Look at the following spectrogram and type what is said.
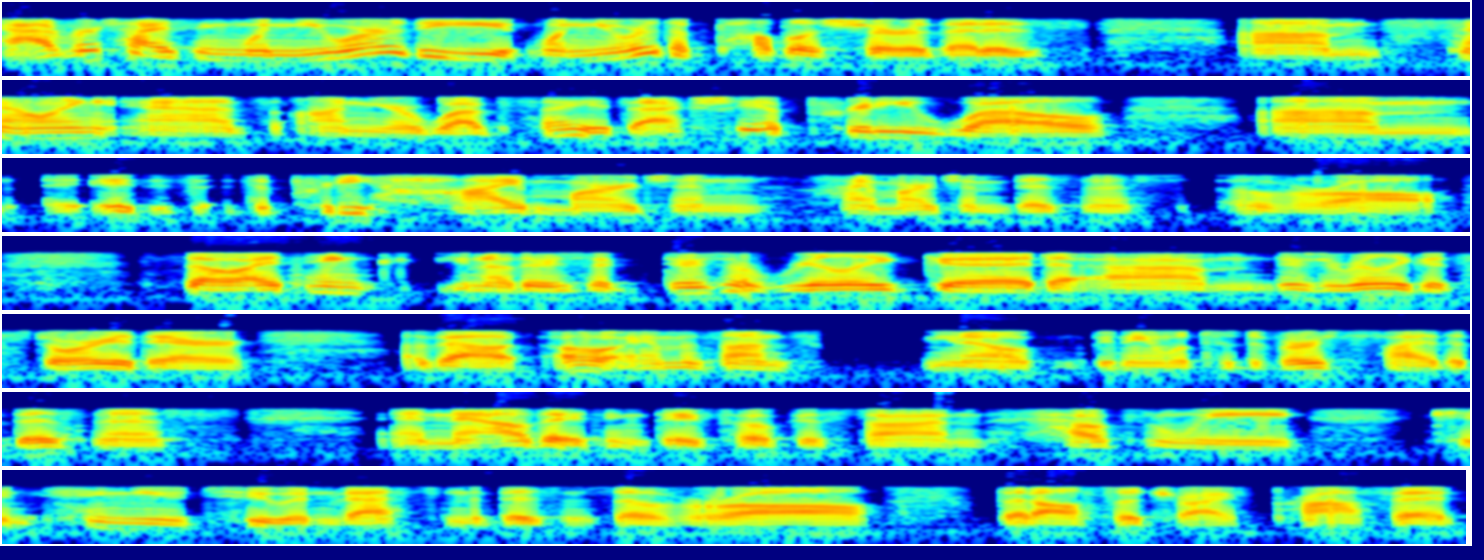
advertising when you are the when you are the publisher that is um, selling ads on your website, it's actually a pretty well um, it's, it's a pretty high margin high margin business overall. So I think you know there's a there's a really good um, there's a really good story there about oh Amazon's you know been able to diversify the business and now they think they focused on how can we continue to invest in the business overall, but also drive profit.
